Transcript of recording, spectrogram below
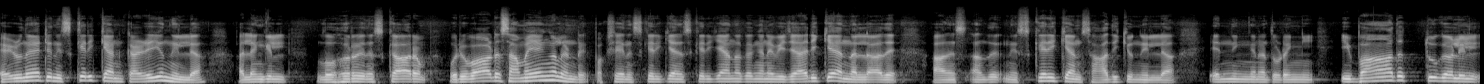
എഴുന്നേറ്റ് നിസ്കരിക്കാൻ കഴിയുന്നില്ല. അല്ലെങ്കിൽ ലുഹർ നിസ്കാരം ഒരുപാട് സമയങ്ങളുണ്ട്. പക്ഷേ നിസ്കരിക്കുക നിസ്കരിക്കുക എന്നൊക്കെ ഇങ്ങനെ വിചാരിക്കുക എന്നല്ലാതെ അത് നിസ്കരിക്കാൻ സാധിക്കുന്നില്ല. എന്നിങ്ങനെ തുടങ്ങി. ഇബാദത്തുകളിൽ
